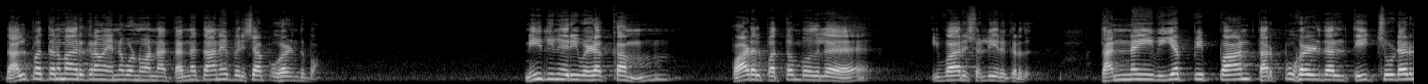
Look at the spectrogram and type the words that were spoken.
இந்த அல்பத்தனமாக இருக்கிறவன் என்ன பண்ணுவான்னா தன்னைத்தானே பெருசாக புகழ்ந்துப்பான். நீதிநெறி விளக்கம் பாடல் பத்தொம்போதில் இவ்வாறு சொல்லி இருக்கிறது தன்னை வியப்பிப்பான் தற்புகழ்தல் தீச்சுடர்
